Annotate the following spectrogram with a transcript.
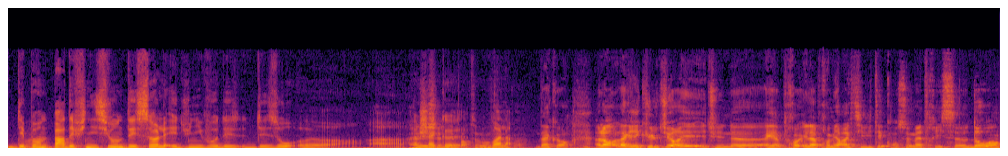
dépendent par définition des sols et du niveau des, des eaux euh, à, à chaque. Voilà. D'accord. Alors l'agriculture est, est une, est la première activité consommatrice d'eau. hein.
